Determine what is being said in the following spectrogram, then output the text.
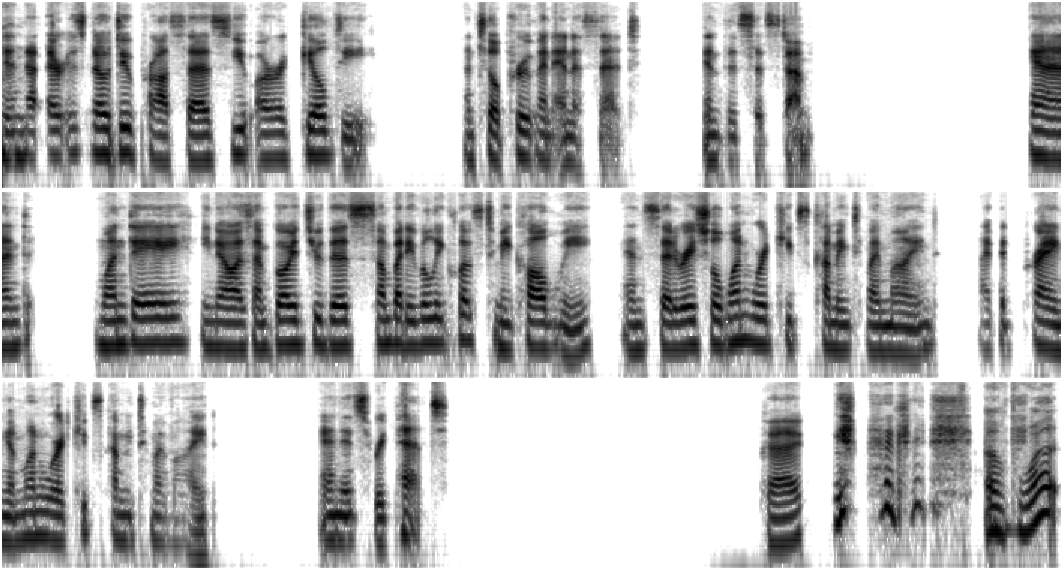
and Mhm. that there is no due process. You are guilty until proven innocent in this system. And one day, you know, as I'm going through this, somebody really close to me called me and said, Rachel, one word keeps coming to my mind. I've been praying and one word keeps coming to my mind, and it's repent. Okay. Of what?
